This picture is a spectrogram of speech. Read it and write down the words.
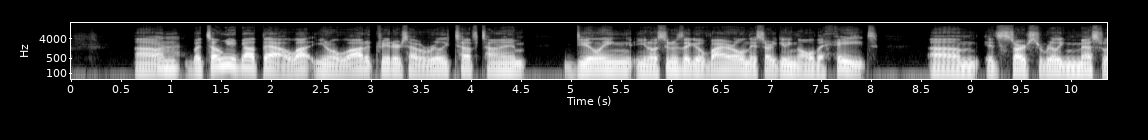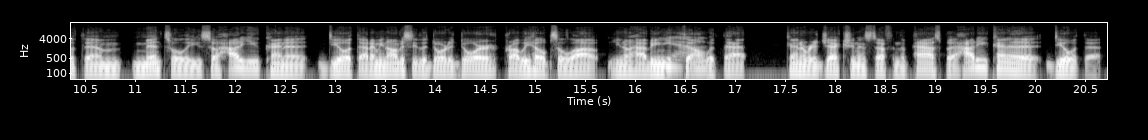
Um, but tell me about that. A lot, you know, a lot of creators have a really tough time dealing. You know, as soon as they go viral and they start getting all the hate, um, it starts to really mess with them mentally. So, how do you kind of deal with that? I mean, obviously, the door to door probably helps a lot. You know, having yeah. dealt with that kind of rejection and stuff in the past, but how do you kind of deal with that?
